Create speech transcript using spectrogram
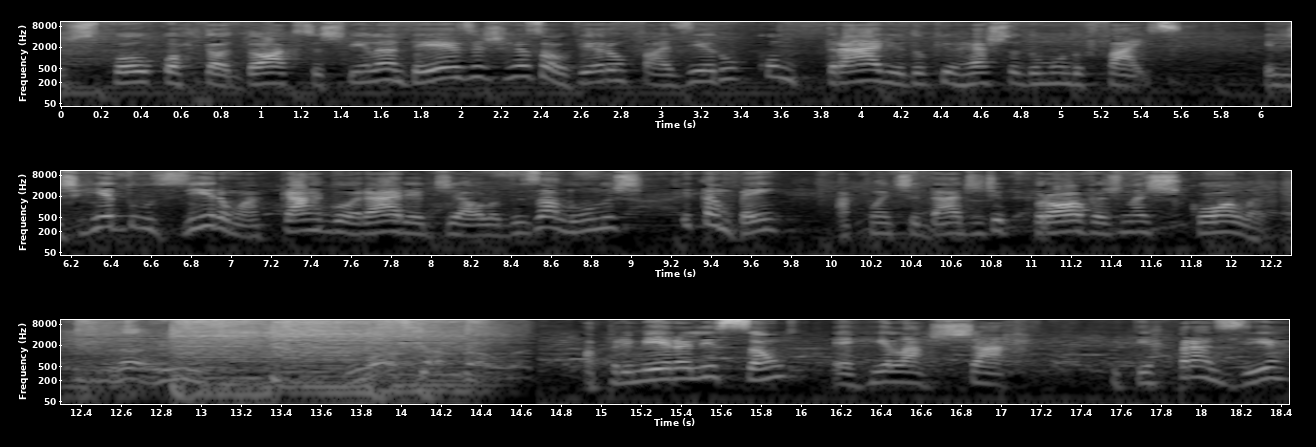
Os pouco ortodoxos finlandeses resolveram fazer o contrário do que o resto do mundo faz. Eles reduziram a carga horária de aula dos alunos e também a quantidade de provas na escola. A primeira lição é relaxar e ter prazer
